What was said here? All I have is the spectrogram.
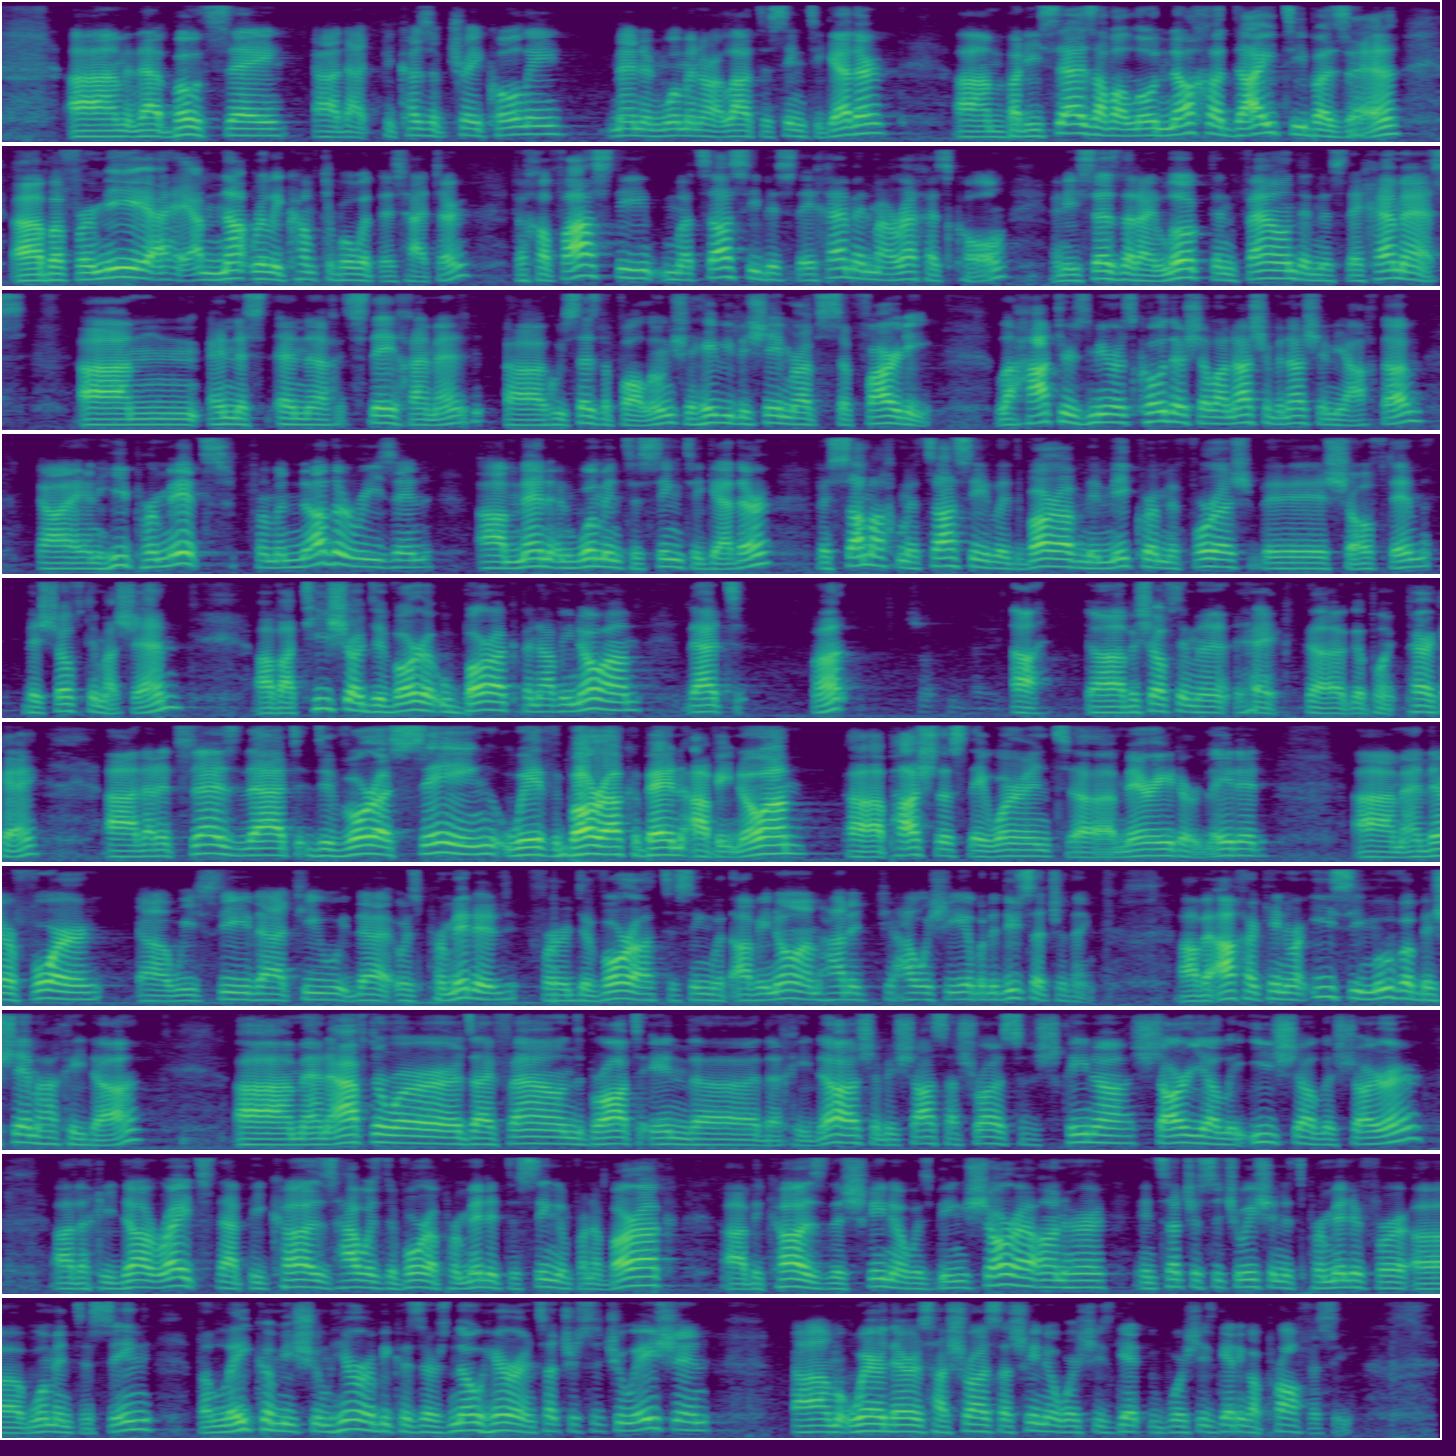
um, that both say uh, that because of Trey Koli, men and women are allowed to sing together. Um, but he says, "Aval lo nacha daiti. Uh, But for me, I, am not really comfortable with this heter. V'chafasti matzasi b'steichem en mareches kol. And he says that I looked and found in the steichemes, um, in the, in the steichemes, uh, who says the following, Shehevi b'shem Rav Sephardi, lahater zmiras kodesh el anashim v'nashim yachtav. Uh, and he permits, from another reason, uh, men and women to sing together. V'samach metzasi lidvarav mimikra mefurash b'shoftim b'shoftim Hashem. Uh, Vatishar devara ubarak ben Avinoam. That what? Uh, b'shoftim. uh, Hey, uh, good point. Parak Uh, that it says that Devorah sang with Barak ben Avinoam. Uh, Pashtas, they weren't uh, married or related, um, and therefore uh, we see that he that was permitted for Devorah to sing with Avinoam. How did how was she able to do such a thing? Um, and afterwards, I found brought in the the chida shebishas hashras shchina sharia leisha lesharer. Uh, the chida writes that because how was Devorah permitted to sing in front of Barak? Uh, because the Shechina was being shora on her, in such a situation, it's permitted for a woman to sing. The leika mishum hira, because there's no hira in such a situation um, where there's hashras hashchina, where she's get where she's getting a prophecy.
